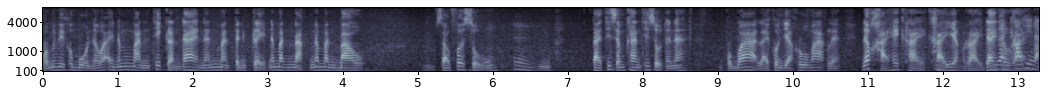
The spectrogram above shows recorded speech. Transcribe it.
ผมไม่มีข้อมูลนะว่าไอ้น้ำมันที่กลั่นได้นั้นมันเป็นเกรดน้ำมันหนักน้ำมันเบาซัลเฟอร์สูงอืมอืมแต่ที่สำคัญที่สุดนะนะ ผมว่าหลายคนอยากรู้มากเลย แล้วขายให้ใครขายอย่างไรได้เงินเท่าไหร่เข้าที่ไหน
